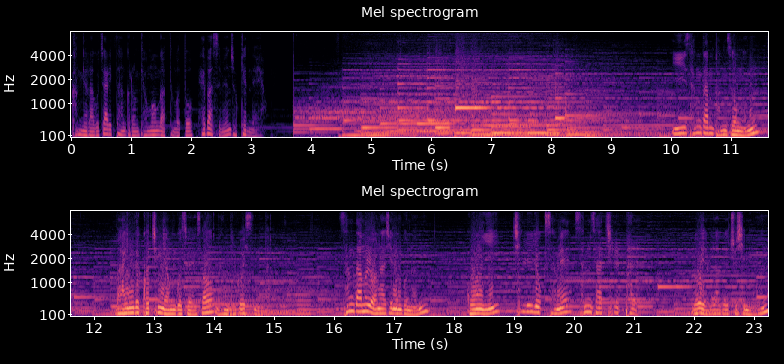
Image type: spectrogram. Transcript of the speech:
강렬하고 짜릿한 그런 경험 같은 것도 해봤으면 좋겠네요. 이 상담 방송은 마인드 코칭 연구소에서 만들고 있습니다. 상담을 원하시는 분은 02-763-3478로 연락을 주시면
